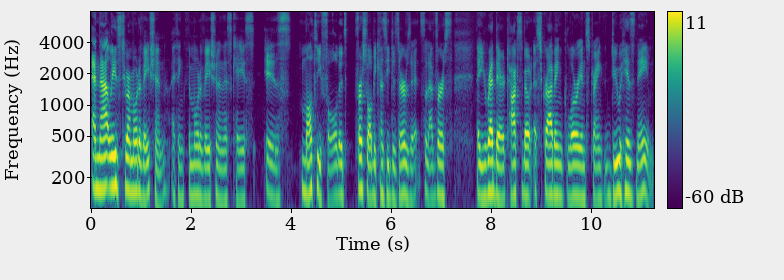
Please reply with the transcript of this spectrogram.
And that leads to our motivation. I think the motivation in this case is multifold. It's first of all because he deserves it. So that verse that you read there talks about ascribing glory and strength due his name.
